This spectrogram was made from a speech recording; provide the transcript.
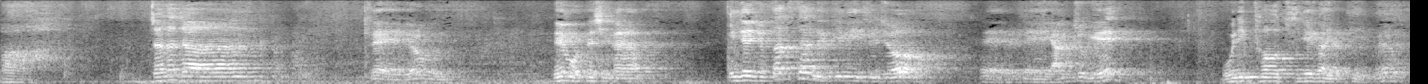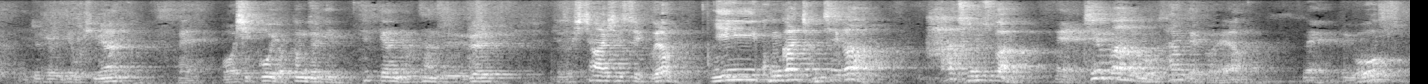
아, 짜자잔. 네, 여러분. 내부 어떠신가요? 굉장히 좀 따뜻한 느낌이 들죠? 네, 이렇게 양쪽에 모니터 두 개가 이렇게 있고요. 이쪽에 이제 오시면 네, 멋있고 역동적인 택배한 영상들을 계속 시청하실 수 있고요. 이 공간 전체가 다 전수관, 네, 체육관으로 사용될 거예요. 네, 그리고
